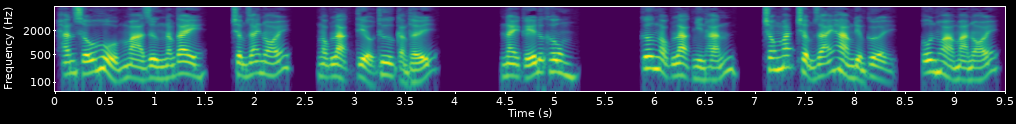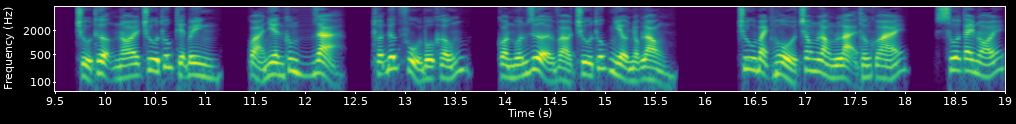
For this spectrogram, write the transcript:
Hắn xấu hổ mà dừng nắm tay, chậm rãi nói, Ngọc Lạc tiểu thư cảm thấy. Này kế được không? Cơ Ngọc Lạc nhìn hắn, trong mắt chậm rãi hàm điểm cười, ôn hòa mà nói, chủ thượng nói Chu Thúc thiện binh, quả nhiên không giả, thuận đức phủ bố khống, còn muốn dựa vào Chu Thúc nhiều nhọc lòng. Chu Bạch Hổ trong lòng lại thông khoái, xua tay nói,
